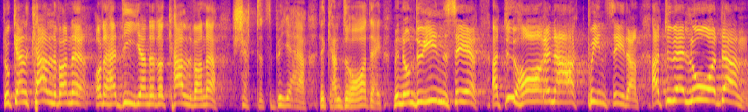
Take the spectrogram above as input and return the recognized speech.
Då kan kalvarna och det här diandet och kalvarna, köttets begär, det kan dra dig. Men om du inser att du har en ark på insidan, att du är lådan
